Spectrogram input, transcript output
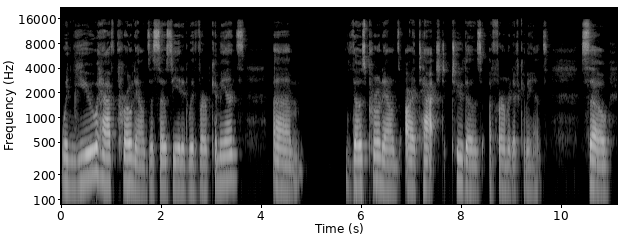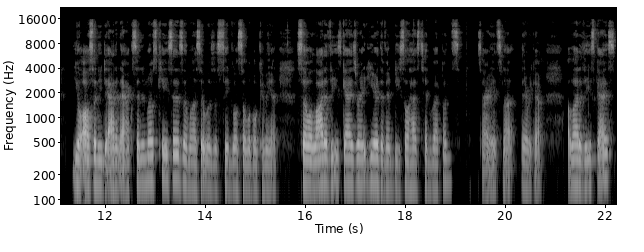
when you have pronouns associated with verb commands, um, those pronouns are attached to those affirmative commands. So you'll also need to add an accent in most cases unless it was a single syllable command. So a lot of these guys right here, the Vin Diesel has 10 weapons. Sorry, it's not. There we go. A lot of these guys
